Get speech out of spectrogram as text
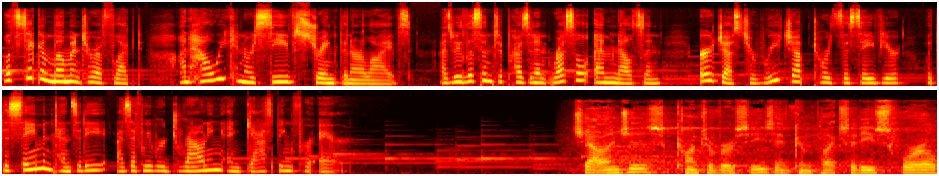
Let's take a moment to reflect on how we can receive strength in our lives as we listen to President Russell M. Nelson urge us to reach up towards the Savior with the same intensity as if we were drowning and gasping for air. Challenges, controversies, and complexities swirl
